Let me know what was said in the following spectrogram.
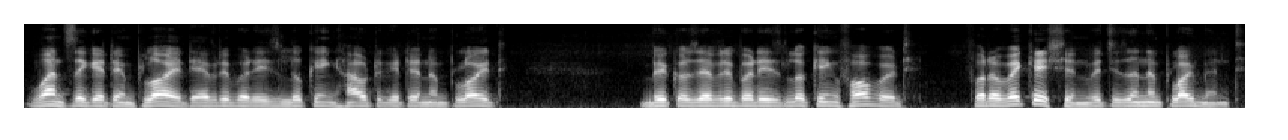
once they get employed, everybody is looking how to get unemployed because everybody is looking forward for a vacation, which is unemployment,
